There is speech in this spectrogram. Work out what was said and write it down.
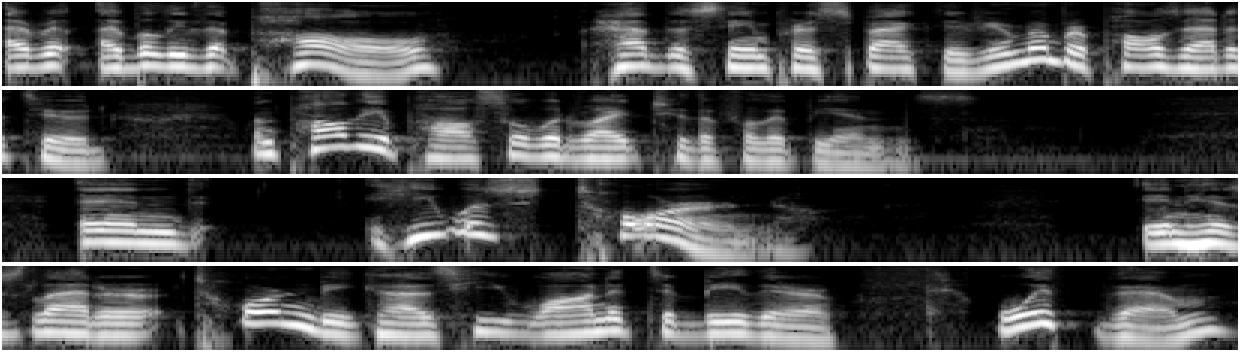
I, re- I believe that Paul had the same perspective. You remember Paul's attitude when Paul the Apostle would write to the Philippians. And he was torn in his letter, torn because he wanted to be there with them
